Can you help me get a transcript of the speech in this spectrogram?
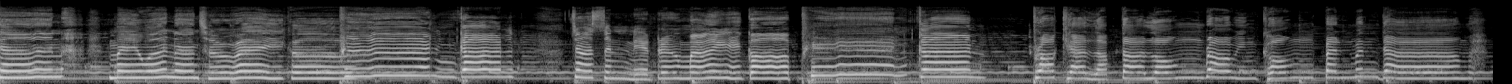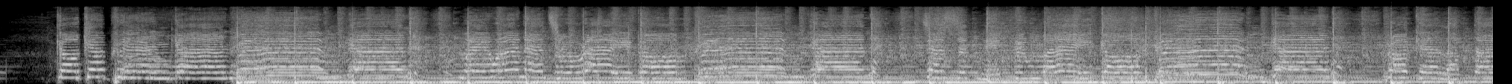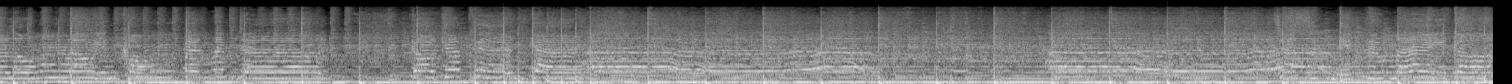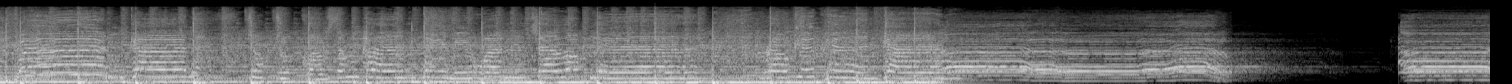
กัน ไม่ว่านานเท่าไรก็เพื่อนกัน จะสนิทหรือไม่ก็เพื่อนกัน เพราะแค่หลับตาลงเรายังคงเป็นเหมือนเดิม ก็แค่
